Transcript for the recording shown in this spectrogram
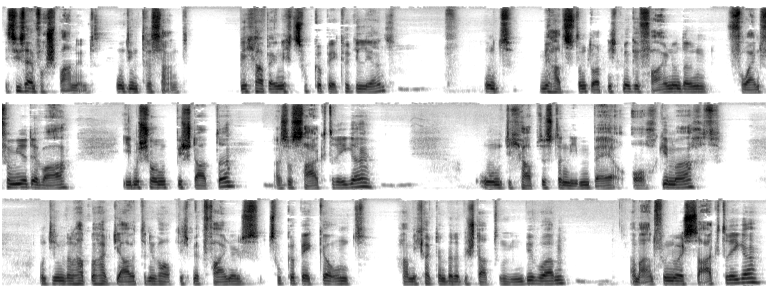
es ist einfach spannend und interessant. Ich habe eigentlich Zuckerbäcker gelernt und mir hat es dann dort nicht mehr gefallen und ein Freund von mir, der war eben schon Bestatter, also Sargträger und ich habe das dann nebenbei auch gemacht und irgendwann hat mir halt die Arbeit dann überhaupt nicht mehr gefallen als Zuckerbäcker und habe mich halt dann bei der Bestattung Wien beworben. Am Anfang nur als Sargträger.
